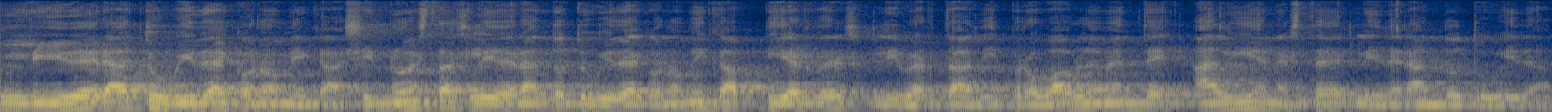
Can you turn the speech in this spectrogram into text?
lidera tu vida económica. Si no estás liderando tu vida económica, pierdes libertad y probablemente alguien esté liderando tu vida.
